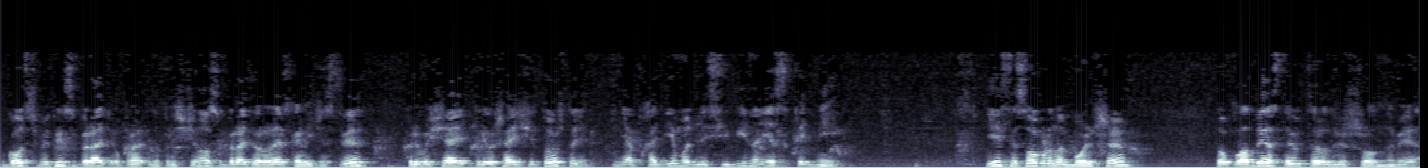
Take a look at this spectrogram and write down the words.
В год шмиты собирать, запрещено собирать урожай в количестве, превышающее то, что необходимо для семьи на несколько дней. Если собрано больше, то плоды остаются разрешенными,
